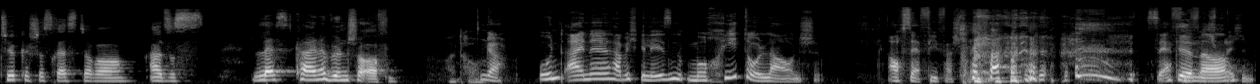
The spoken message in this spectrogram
türkisches Restaurant. Also es lässt keine Wünsche offen. Ein Traum. Ja. Und eine, habe ich gelesen, Mojito Lounge. Auch sehr vielversprechend. sehr Genau. vielversprechend.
